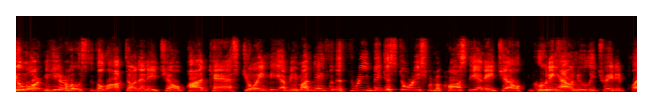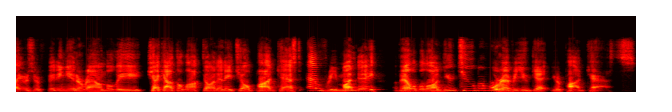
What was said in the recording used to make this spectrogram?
Gil Martin here, host of the Locked On NHL podcast. Join me every Monday for the three biggest stories from across the NHL, including how newly traded players are fitting in around the league. Check out the Locked On NHL podcast every Monday, available on YouTube and wherever you get your podcasts.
